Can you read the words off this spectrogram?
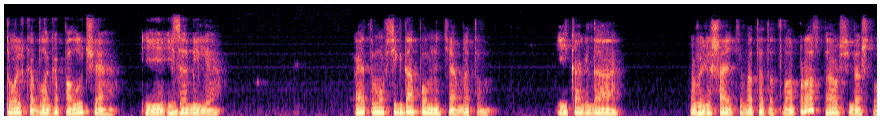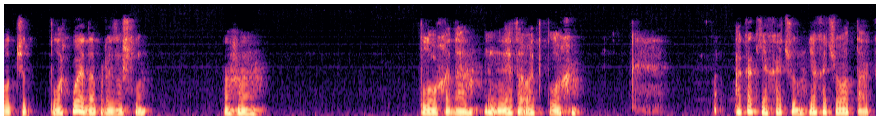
только благополучие и изобилие. Поэтому всегда помните об этом. И когда вы решаете вот этот вопрос, да, у себя, что вот что-то плохое, да, произошло. Ага. Плохо, да. Это, это плохо. А как я хочу? Я хочу вот так.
